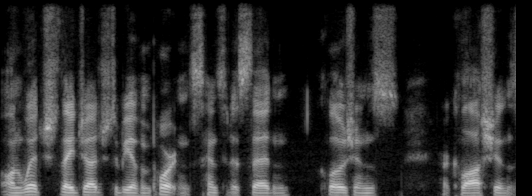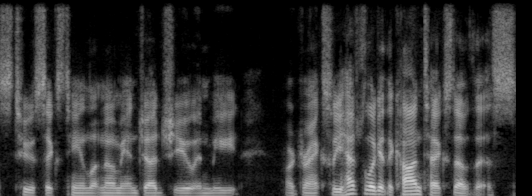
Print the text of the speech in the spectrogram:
on which they judged to be of importance. Hence it is said in Colossians or Colossians 2:16, "Let no man judge you in meat or drink." So you have to look at the context of this.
